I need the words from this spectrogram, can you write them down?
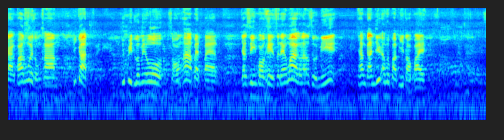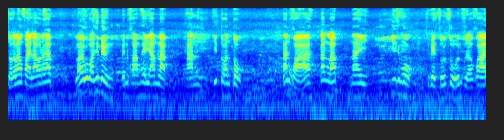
จากบ้านห้วยสงคราม พิกัดยูปิดโรมิโอ 2588 จากสิ่งบอกเหตุแสดงว่ากำลังส่วนนี้จะทำการยึดอำเภอปากพีต่อไป ส่วนกำลังฝ่ายเรานะครับร้อยวุฒิวันที่ 1 เป็นความพยายามหลักทางทิศตะวันตก ด้านขวาตั้งรับใน 26 1100 เสือควาย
